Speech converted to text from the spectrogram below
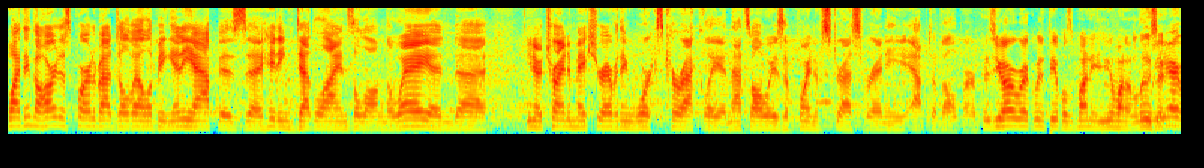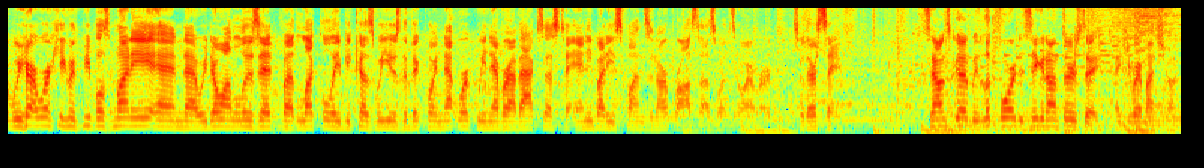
Well, I think the hardest part about developing any app is uh, hitting deadlines along the way and uh, you know trying to make sure everything works correctly, and that's always a point of stress for any app developer. Because you are working with people's money, you don't want to lose we it. Are, we are working with people's money, and uh, we don't want to lose it. But luckily, because we use the Bitcoin network, we never have access to anybody's funds in our process whatsoever, so they're safe. Sounds good. We look forward to seeing it on Thursday. Thank you very much, Sean.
